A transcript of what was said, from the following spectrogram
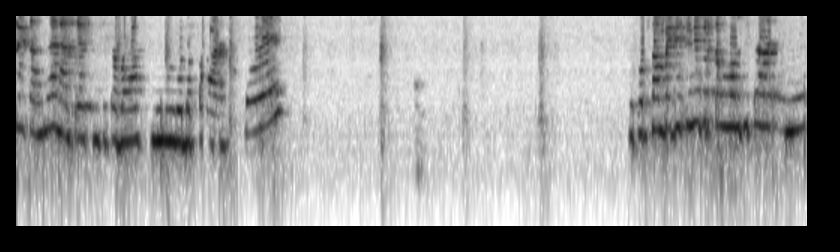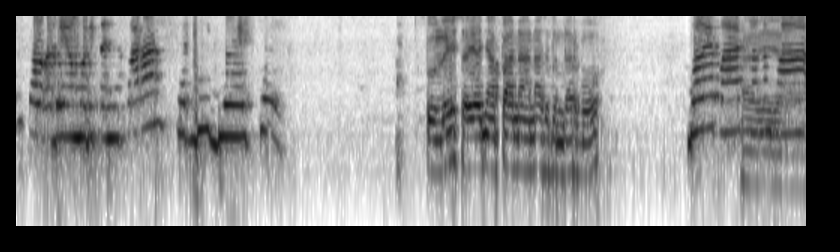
ceritanya nanti akan kita bahas minggu depan. Oke? Cukup sampai di sini pertemuan kita hari ini. Kalau ada yang mau ditanyakan, di DC. Boleh saya nyapa anak-anak sebentar, Bu? Boleh Pak, silakan Iya. Pak.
